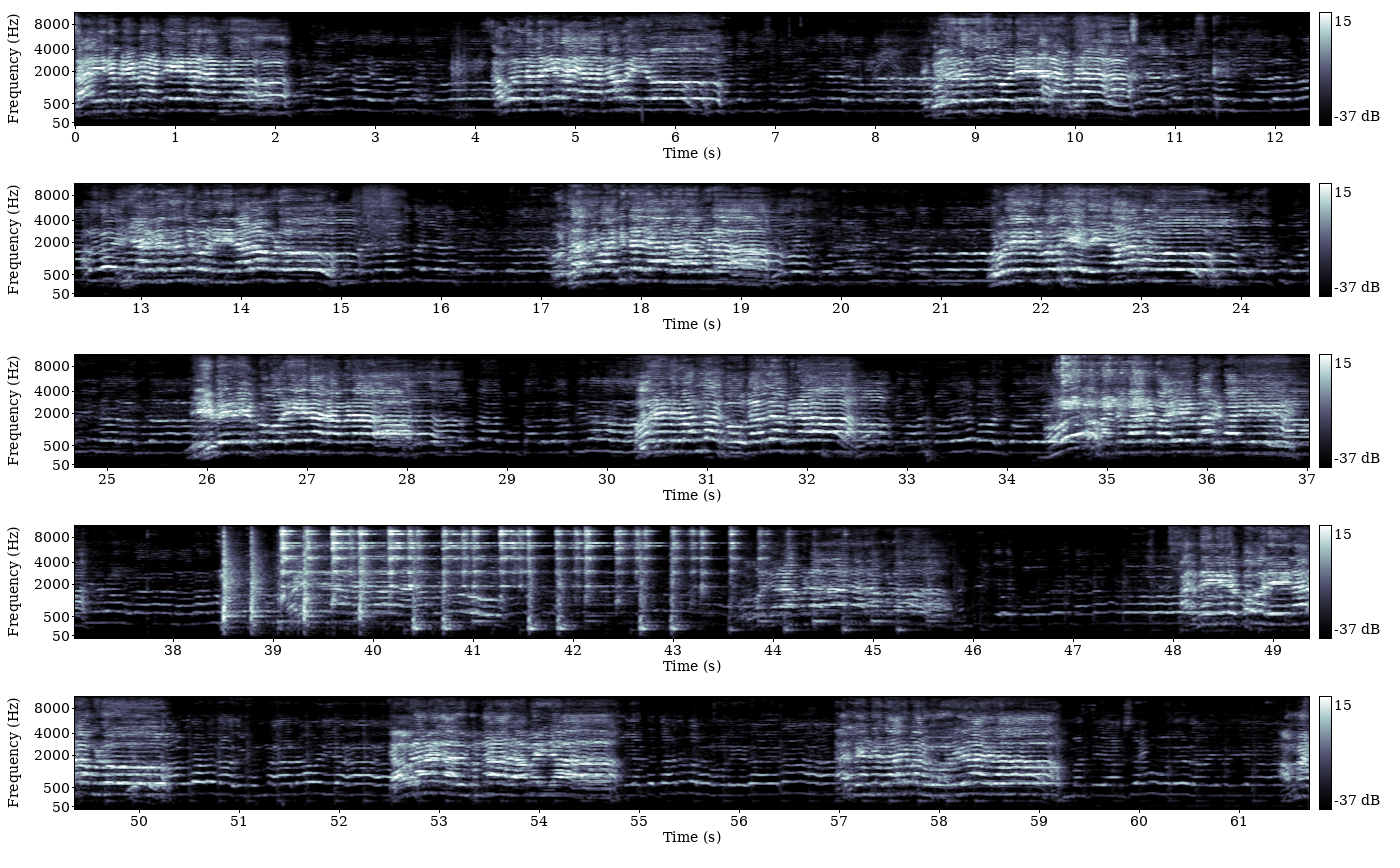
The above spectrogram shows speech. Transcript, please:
సాగిన ప్రేమ రంగేనా రాముడు సవుల వరిగినాయా రామయ్యో. గురుడు రాముడా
